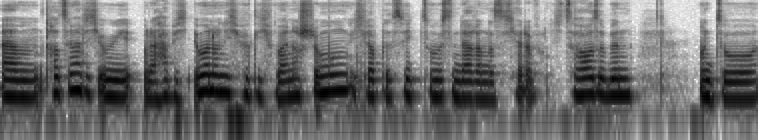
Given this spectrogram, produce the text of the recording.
Ähm, trotzdem hatte ich irgendwie, oder habe ich immer noch nicht wirklich Weihnachtsstimmung. Ich glaube, das liegt so ein bisschen daran, dass ich halt einfach nicht zu Hause bin und so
